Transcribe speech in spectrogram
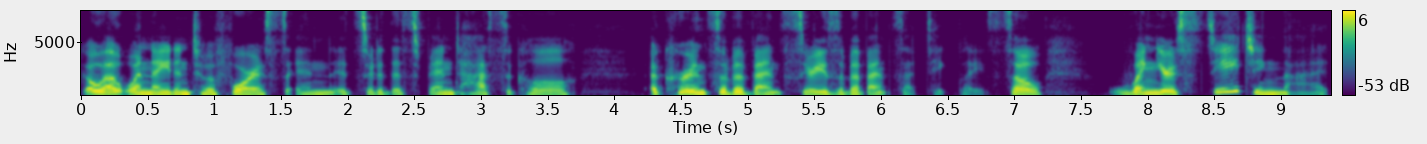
go out one night into a forest, and it's sort of this fantastical occurrence of events, series of events that take place. So when you're staging that,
